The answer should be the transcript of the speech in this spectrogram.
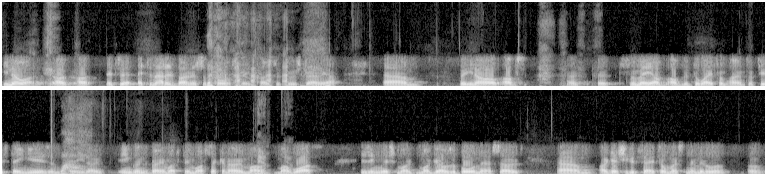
you know what? I, I, it's a it's an added bonus, of course, being closer to Australia. Um, but you know, I've, uh, uh, for me, I've, I've lived away from home for 15 years, and, Wow. and, you know, England's very much been my second home. My Yeah, my yeah. wife is English. My my girls are born there, so um, I guess you could say it's almost in the middle of, of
